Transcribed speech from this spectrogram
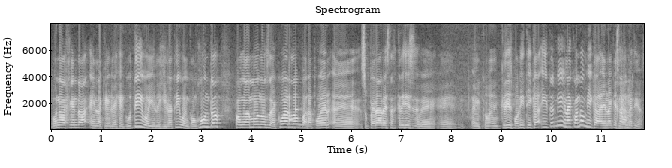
Una agenda en la que el Ejecutivo y el Legislativo en conjunto pongámonos de acuerdo para poder eh, superar estas crisis, eh, eh, crisis política y también la económica en la que estamos metidos.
